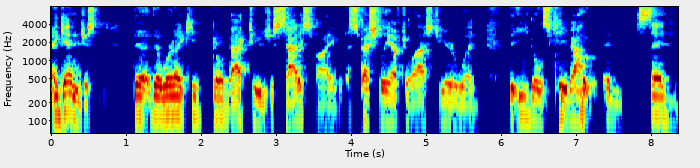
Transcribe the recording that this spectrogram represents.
again, just the the word I keep going back to is just satisfying, especially after last year when the Eagles came out and said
